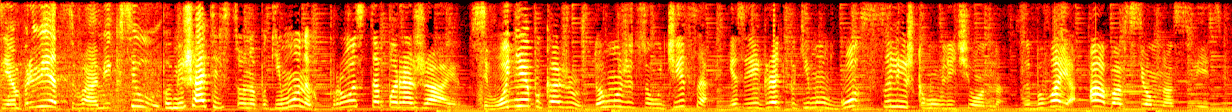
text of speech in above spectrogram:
Всем привет, с вами Ксю. Помешательство на покемонах просто поражает. Сегодня я покажу, что может случиться, если играть в Покемон Го слишком увлеченно, забывая обо всем на свете.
